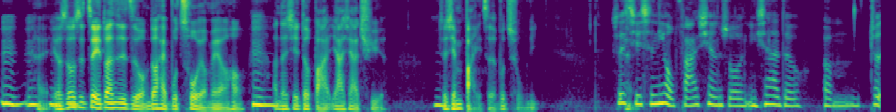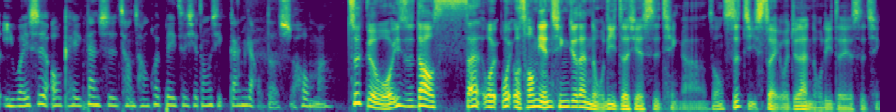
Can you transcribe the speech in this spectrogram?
嗯嗯，有时候是这一段日子我们都还不错，有没有哈？嗯，啊，那些都把它压下去了，嗯、就先摆着不处理。所以其实你有发现说，你现在的嗯，就以为是 OK，但是常常会被这些东西干扰的时候吗？这个我一直到三，我我我从年轻就在努力这些事情啊，从十几岁我就在努力这些事情，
